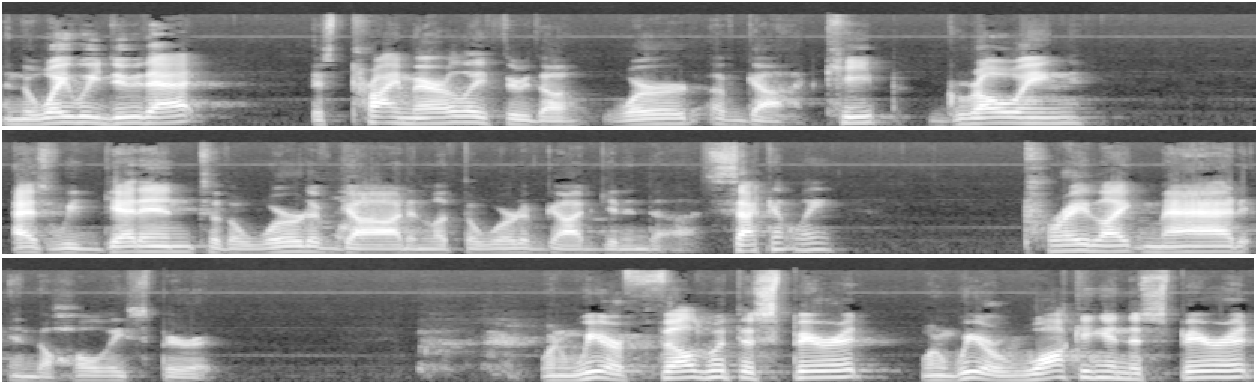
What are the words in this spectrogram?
And the way we do that is primarily through the Word of God. Keep growing as we get into the Word of God and let the Word of God get into us. Secondly, pray like mad in the Holy Spirit. When we are filled with the Spirit, when we are walking in the Spirit,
